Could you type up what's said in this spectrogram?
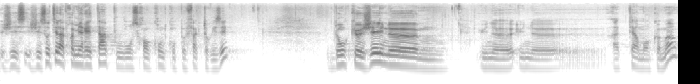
j'ai sauté la première étape où on se rend compte qu'on peut factoriser. Donc, j'ai un terme en commun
